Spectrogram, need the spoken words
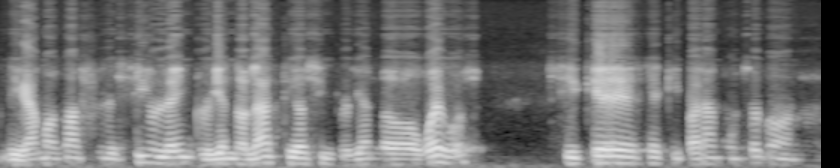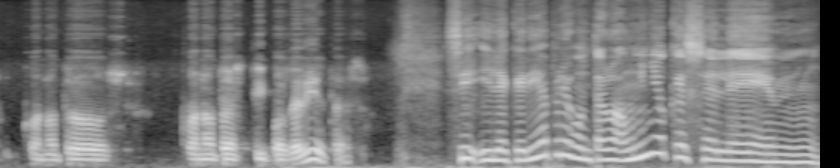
digamos, más flexible, incluyendo lácteos, incluyendo huevos, sí que se equiparan mucho con, con otros con otros tipos de dietas. Sí, y le quería preguntar a un niño que se le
